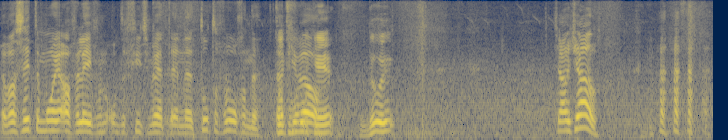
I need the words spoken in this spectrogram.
was dit een mooie aflevering op de fiets met. En eh, tot de volgende. Tot de Dankjewel. volgende keer. Doei. Ciao, ciao.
